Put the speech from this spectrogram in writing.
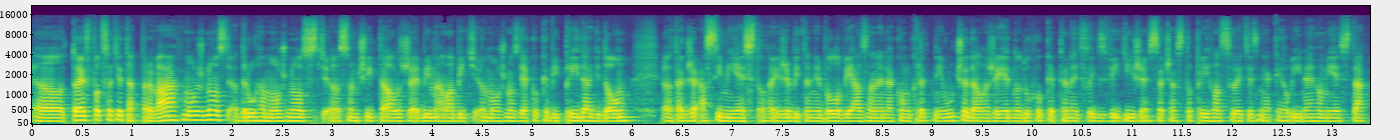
Eh, to je v podstate tá prvá možnosť a druhá možnosť eh, som čítal, že by mala byť možnosť ako keby pridať dom, takže asi miesto, hej, že by to nebolo viazané na konkrétny účet, ale že jednoducho, keď ten Netflix vidí, že sa často prihlasujete z nejakého iného miesta,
